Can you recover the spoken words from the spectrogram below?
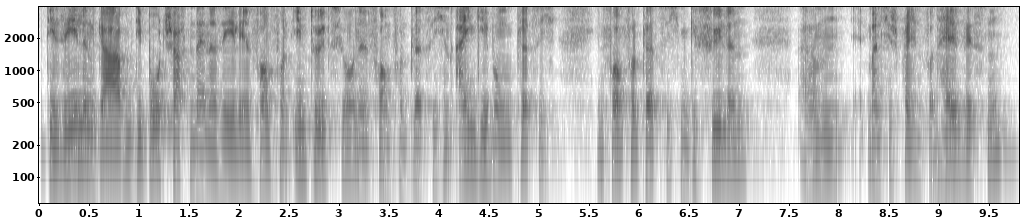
die Seelengaben, die Botschaften deiner Seele in Form von Intuition, in Form von plötzlichen Eingebungen, plötzlich in Form von plötzlichen Gefühlen. Ähm, manche sprechen von Hellwissen.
